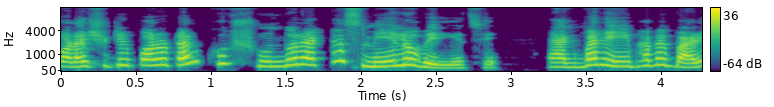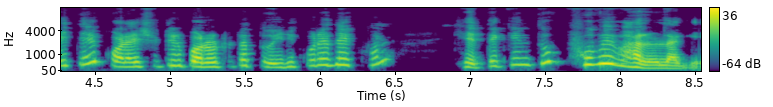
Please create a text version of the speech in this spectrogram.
কড়াইশুটির পরোটার খুব সুন্দর একটা স্মেলও বেরিয়েছে। একবার এইভাবে বাড়িতে কড়াইশুটির পরোটাটা তৈরি করে দেখুন, খেতে কিন্তু খুবই ভালো লাগে।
